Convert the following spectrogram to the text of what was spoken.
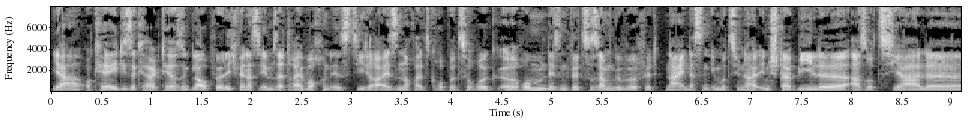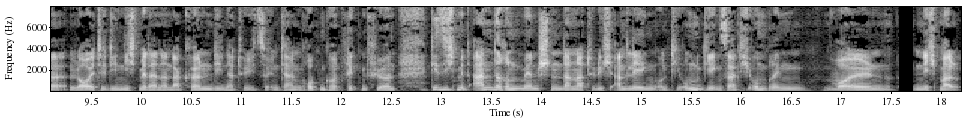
ja, okay, diese Charaktere sind glaubwürdig, wenn das eben seit drei Wochen ist, die reisen noch als Gruppe zurück äh, rum, die sind wild zusammengewürfelt. Nein, das sind emotional instabile, asoziale Leute, die nicht miteinander können, die natürlich zu internen Gruppenkonflikten führen, die sich mit anderen Menschen dann natürlich anlegen und die um gegenseitig umbringen wollen, nicht mal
